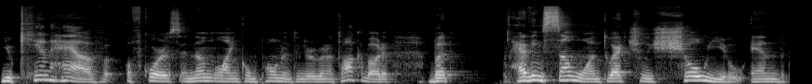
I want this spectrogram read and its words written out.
you can have, of course, an online component, and you're going to talk about it, but having someone to actually show you and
